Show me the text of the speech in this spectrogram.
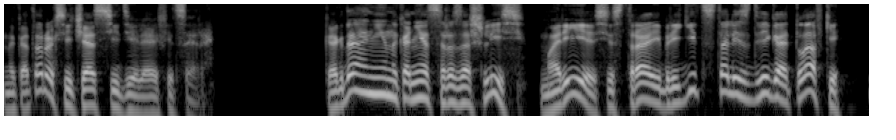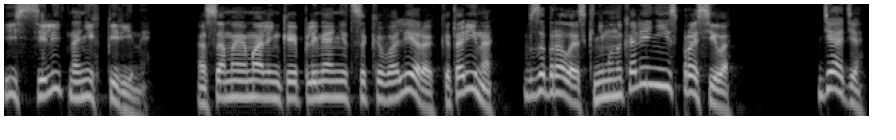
на которых сейчас сидели офицеры. Когда они, наконец, разошлись, Мария, сестра и Бригит стали сдвигать лавки и стелить на них перины. А самая маленькая племянница кавалера, Катарина, взобралась к нему на колени и спросила. «Дядя,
